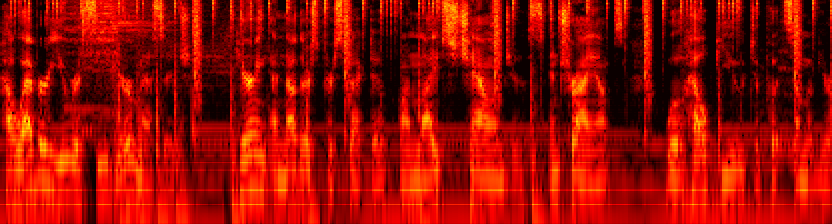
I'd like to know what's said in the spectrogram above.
However, you receive your message, hearing another's perspective on life's challenges and triumphs will help you to put some of your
